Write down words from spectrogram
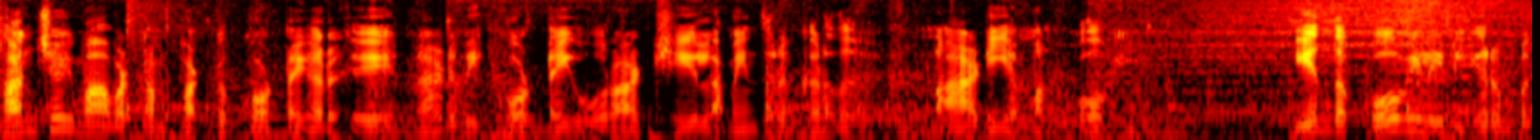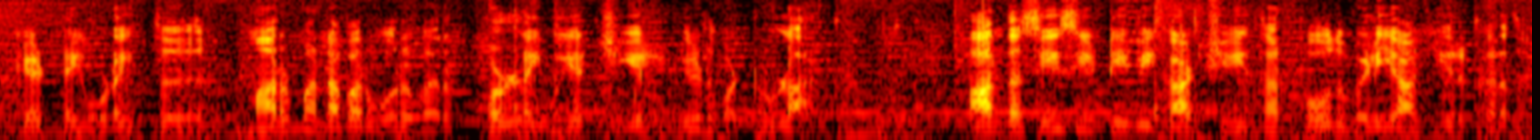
தஞ்சை மாவட்டம் பட்டுக்கோட்டை அருகே நடுவிக்கோட்டை ஊராட்சியில் அமைந்திருக்கிறது நாடியம்மன் கோவில். இந்த கோவிலின் இரும்பு கேட்டை உடைத்து மர்ம நபர் ஒருவர் கொள்ளை முயற்சியில் ஈடுபட்டுள்ளார். அந்த சிசிடிவி காட்சி தற்போது வெளியாகி இருக்கிறது.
